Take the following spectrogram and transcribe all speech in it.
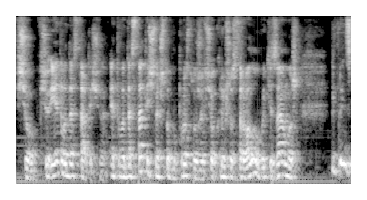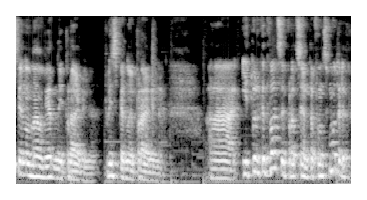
все, все. И этого достаточно. Этого достаточно, чтобы просто уже все, крышу сорвало, выйти замуж. И, в принципе, оно, наверное, и правильно. В принципе, оно и правильно. А, и только 20% он смотрит,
